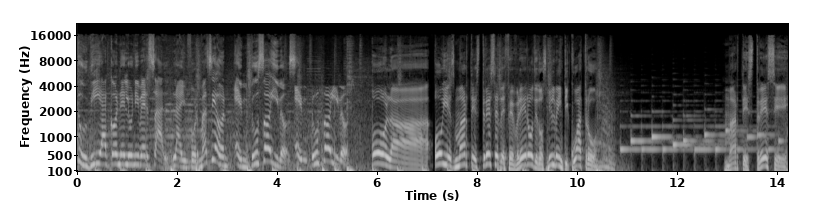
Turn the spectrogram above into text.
Tu día con el Universal. La información en tus oídos. En tus oídos. Hola, hoy es martes 13 de febrero de 2024. Martes 13.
